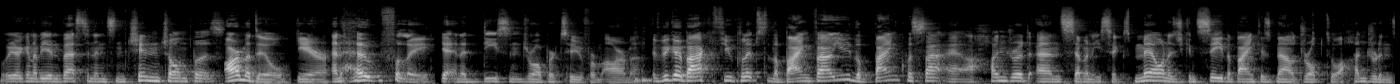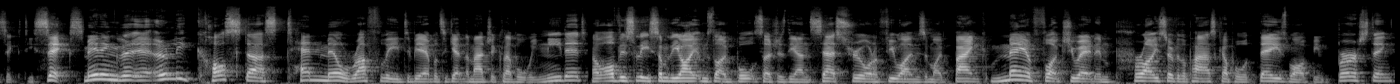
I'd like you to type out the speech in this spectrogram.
we are going to be investing in some chinchompas, Armadyl gear, and hopefully getting a decent drop or two from Arma. If we go back a few clips to the bank value, the bank was sat at 176 mil, and as you can see, the bank has now dropped to 166, meaning that it only cost us 10 mil roughly to be able to get the magic level we needed. Now, obviously, some of the items that I've bought, such as the Ancestral and a few items in my bank, may have fluctuated in price over the past couple of days while I've been bursting.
